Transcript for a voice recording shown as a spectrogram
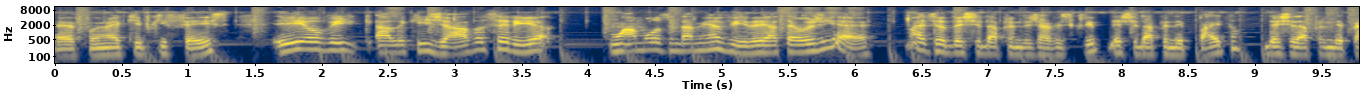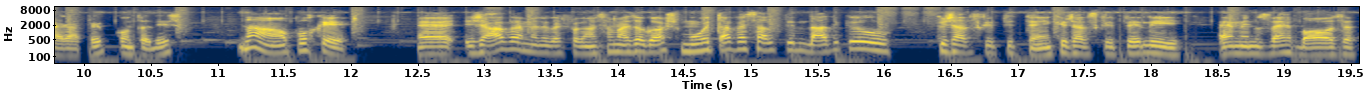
é, foi uma equipe que fez, e eu vi ali que Java seria um amorzinho da minha vida e até hoje é. Mas eu deixei de aprender JavaScript, deixei de aprender Python, deixei de aprender PHP por conta disso. Não, por quê? É, Java é meu negócio de programação, mas eu gosto muito da versatilidade que o, que o JavaScript tem, que o JavaScript ele é menos verbosa,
